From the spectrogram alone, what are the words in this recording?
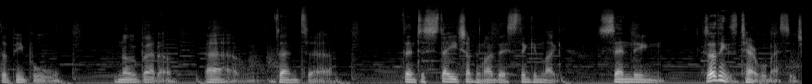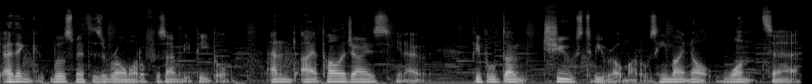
that people know better um, than to than to stage something like this, thinking like sending because I think it's a terrible message. I think Will Smith is a role model for so many people, and I apologize. You know, people don't choose to be role models. He might not want to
